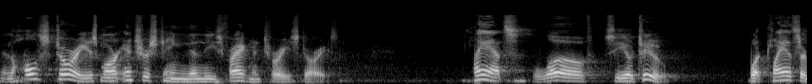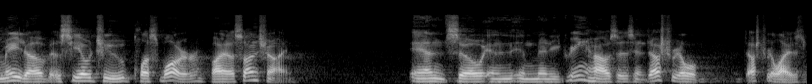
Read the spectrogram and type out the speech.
And the whole story is more interesting than these fragmentary stories. Plants love CO2. What plants are made of is CO2 plus water via sunshine. And so, in, in many greenhouses, industrial industrialized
